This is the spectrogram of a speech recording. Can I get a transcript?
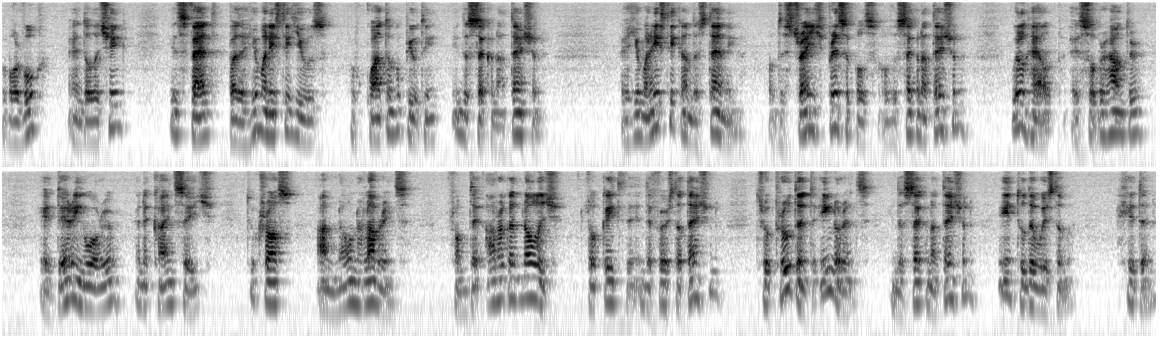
Vuh, and Te Ching, is fed by the humanistic use of quantum computing in the second attention. A humanistic understanding of the strange principles of the second attention will help a sober hunter, a daring warrior, and a kind sage to cross unknown labyrinths, from the arrogant knowledge located in the first attention, through prudent ignorance in the second attention, into the wisdom hidden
